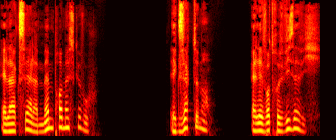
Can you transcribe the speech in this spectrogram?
elle a accès à la même promesse que vous. Exactement. Elle est votre vis-à-vis.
